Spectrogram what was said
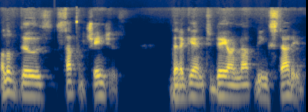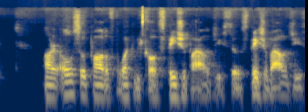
all of those subtle changes that again today are not being studied are also part of what we call spatial biology. So spatial biology is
